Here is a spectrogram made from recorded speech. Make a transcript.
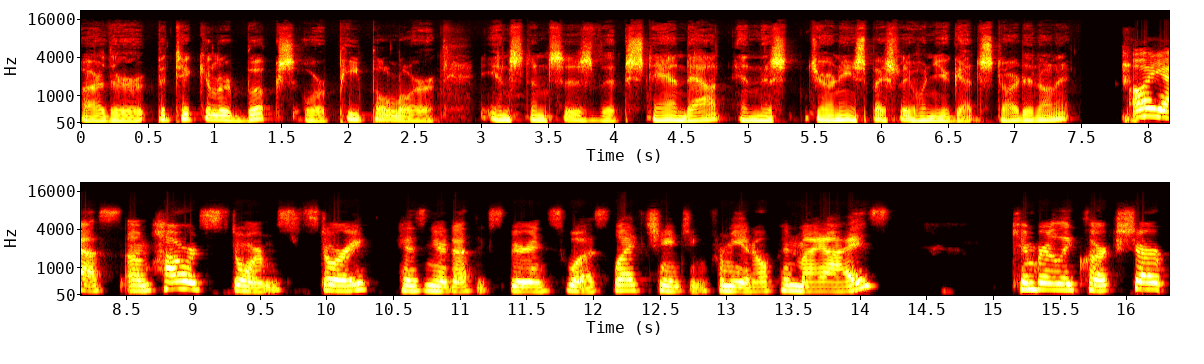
Are there particular books or people or instances that stand out in this journey, especially when you got started on it? Oh, yes. Um, Howard Storm's story, his near death experience, was life changing for me. It opened my eyes. Kimberly Clark Sharp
